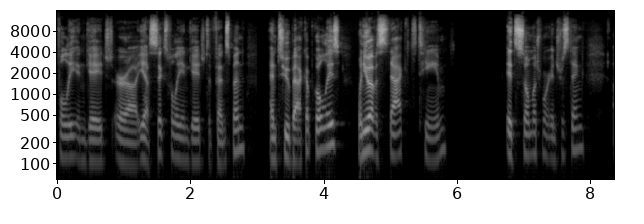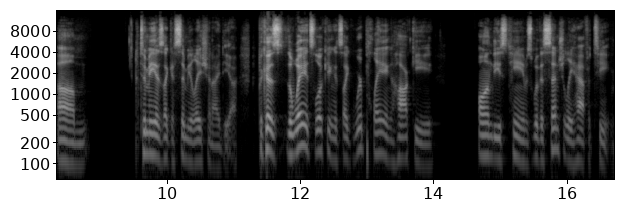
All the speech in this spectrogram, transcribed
fully engaged or uh, yeah six fully engaged defensemen and two backup goalies. When you have a stacked team it's so much more interesting um, to me is like a simulation idea because the way it's looking it's like we're playing hockey on these teams with essentially half a team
